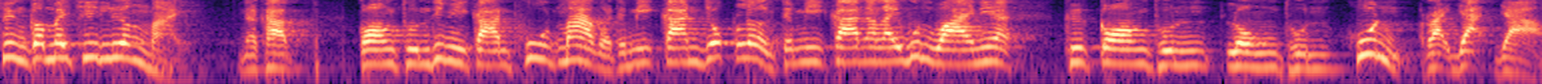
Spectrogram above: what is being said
ซึ่งก็ไม่ใช่เรื่องใหม่นะครับ กองทุนที่มีการพูดมากกว่าจะมีการยกเลิก จะมีการอะไรวุ่นวายเนี่ยคือกองทุนลงทุนหุ้นระยะยาว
